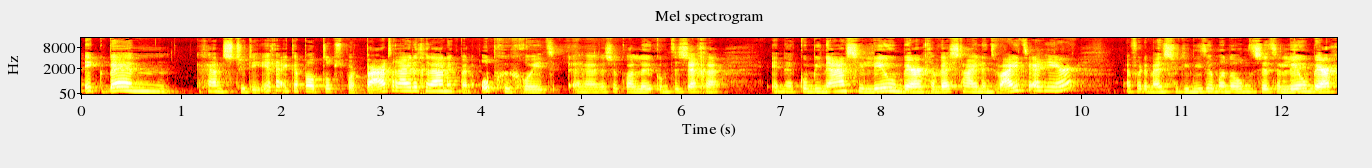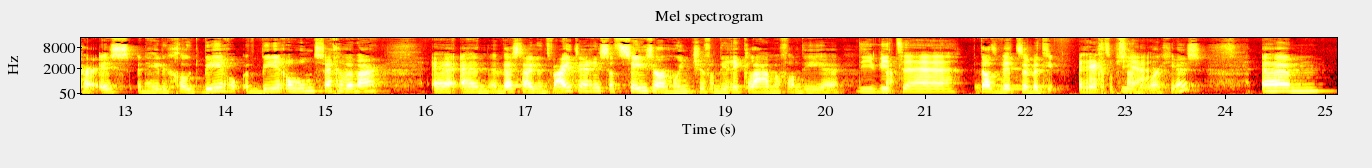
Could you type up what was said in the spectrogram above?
Ik ben gaan studeren. Ik heb al topsport paardrijden gedaan. Ik ben opgegroeid, uh, dat is ook wel leuk om te zeggen, in de combinatie Leeuwenberger West Highland White Terrier. En voor de mensen die niet helemaal in de honden zitten, Leeuwenberger is een hele groot beren, een berenhond, zeggen we maar. Uh, en een West Highland White Terrier is dat Caesar hondje van die reclame van die... Uh, die witte... Nou, dat witte met die rechtopstaande ja. oortjes. Um,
